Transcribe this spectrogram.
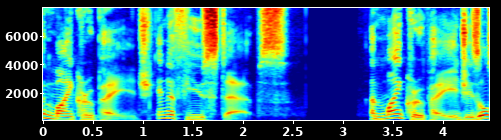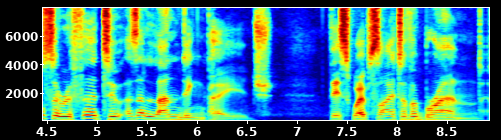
the micropage in a few steps. A micropage is also referred to as a landing page. This website of a brand,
